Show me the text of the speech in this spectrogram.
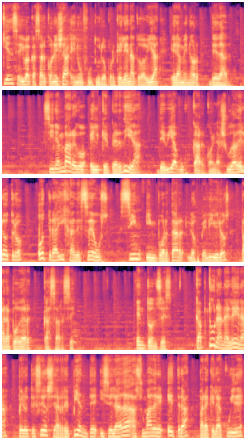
quién se iba a casar con ella en un futuro, porque Helena todavía era menor de edad. Sin embargo, el que perdía debía buscar con la ayuda del otro otra hija de Zeus sin importar los peligros para poder casarse. Entonces, capturan a Helena, pero Teseo se arrepiente y se la da a su madre Etra para que la cuide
